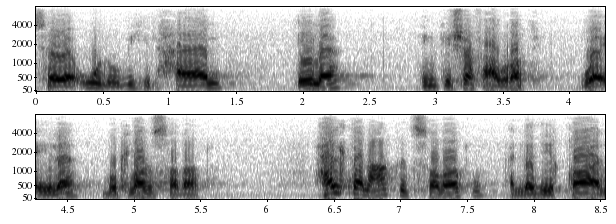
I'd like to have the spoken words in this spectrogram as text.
سيؤول به الحال إلى انكشاف عورته وإلى بطلان صلاته. هل تنعقد صلاته؟ الذي قال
